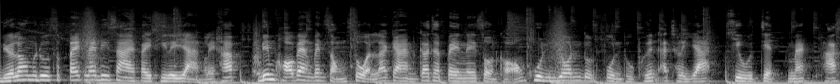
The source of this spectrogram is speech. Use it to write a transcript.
เดี๋ยวเรามาดูสเปคและดีไซน์ไปทีละอย่างเลยครับ ดิมขอแบ่งเป็น 2 ส่วนละกัน ก็จะเป็นในส่วนของหุ่นยนต์ดูดฝุ่นถูพื้นอัจฉริยะ Q7 Max Plus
